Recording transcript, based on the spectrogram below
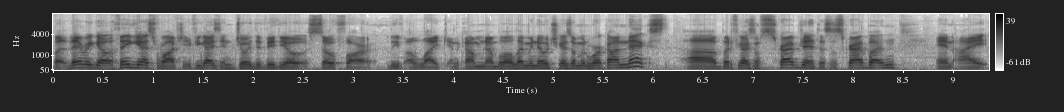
But there we go. Thank you guys for watching. If you guys enjoyed the video so far, leave a like and a comment down below. Let me know what you guys want me to work on next. Uh, but if you guys don't subscribe yet, hit the subscribe button. And I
